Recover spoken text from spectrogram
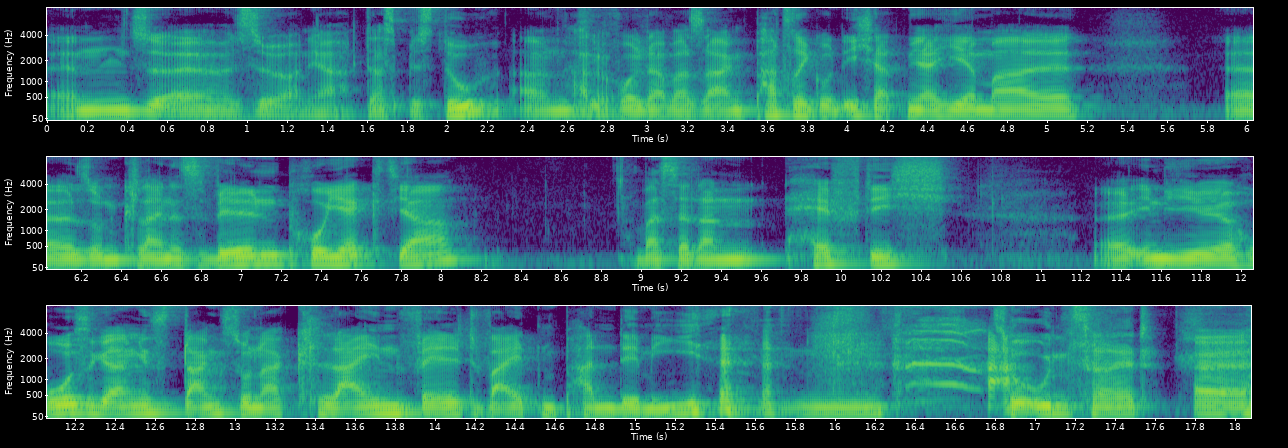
Ähm, äh, Sören, ja, das bist du. Und Hallo. ich wollte aber sagen, Patrick und ich hatten ja hier mal äh, so ein kleines Villenprojekt, ja, was ja dann heftig äh, in die Hose gegangen ist, dank so einer kleinen weltweiten Pandemie. Zur Unzeit. äh,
